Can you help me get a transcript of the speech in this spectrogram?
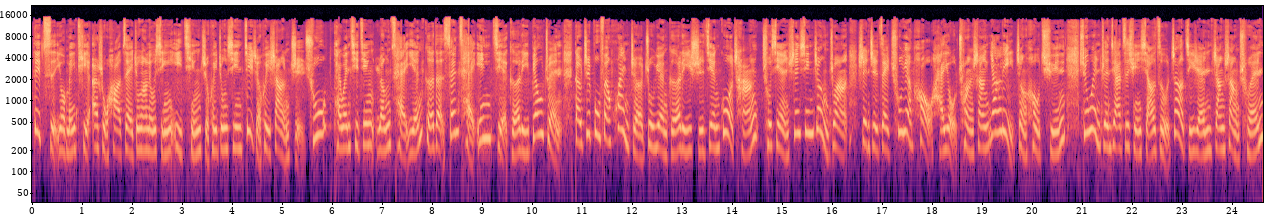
对此，有媒体二十五号在中央流行疫情指挥中心记者会上指出，台湾迄今仍采严格的三采阴解隔离标准，导致部分患者住院隔离时间过长，出现身心症状，甚至在出院后。后还有创伤压力症候群，询问专家咨询小组召集人张尚纯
